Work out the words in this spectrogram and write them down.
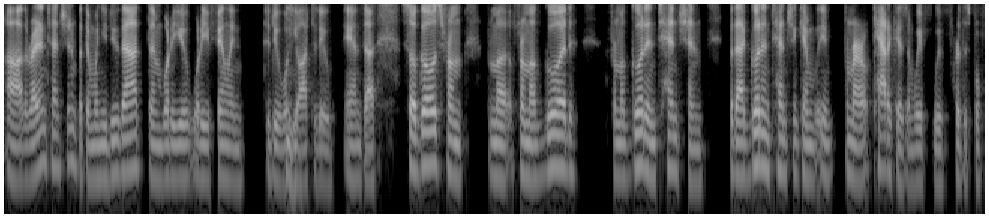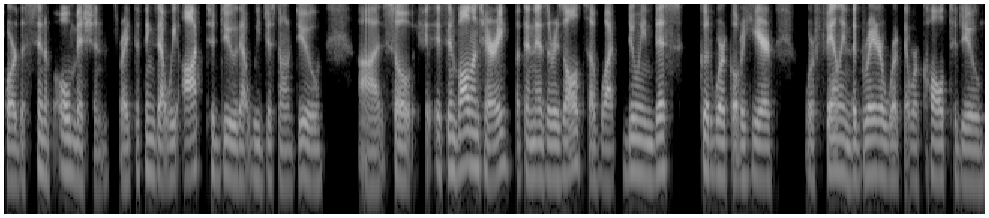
Uh the right intention but then when you do that then what are you what are you failing to do what mm-hmm. you ought to do? And uh, so it goes from from a from a good from a good intention but that good intention can from our catechism we've we've heard this before the sin of omission right? The things that we ought to do that we just don't do uh, so it's involuntary, but then as a result of what doing this good work over here, we're failing the greater work that we're called to do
